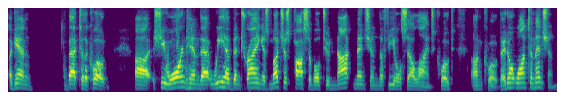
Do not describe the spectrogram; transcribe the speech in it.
again, back to the quote. Uh, she warned him that we have been trying as much as possible to not mention the fetal cell lines, quote unquote. They don't want to mention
